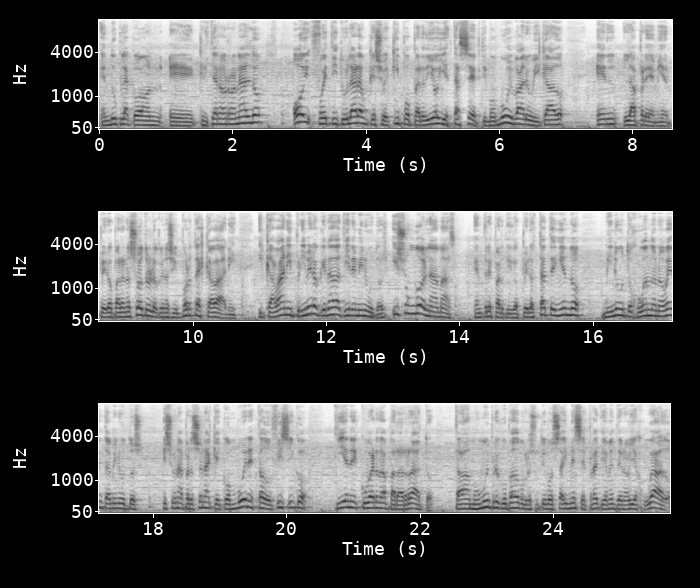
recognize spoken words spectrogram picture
en dupla con eh, Cristiano Ronaldo. Hoy fue titular aunque su equipo perdió y está séptimo, muy mal ubicado en la Premier. Pero para nosotros lo que nos importa es Cavani. Y Cavani, primero que nada, tiene minutos. Hizo un gol nada más en tres partidos, pero está teniendo minutos, jugando 90 minutos. Es una persona que con buen estado físico tiene cuerda para rato. Estábamos muy preocupados porque los últimos seis meses prácticamente no había jugado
